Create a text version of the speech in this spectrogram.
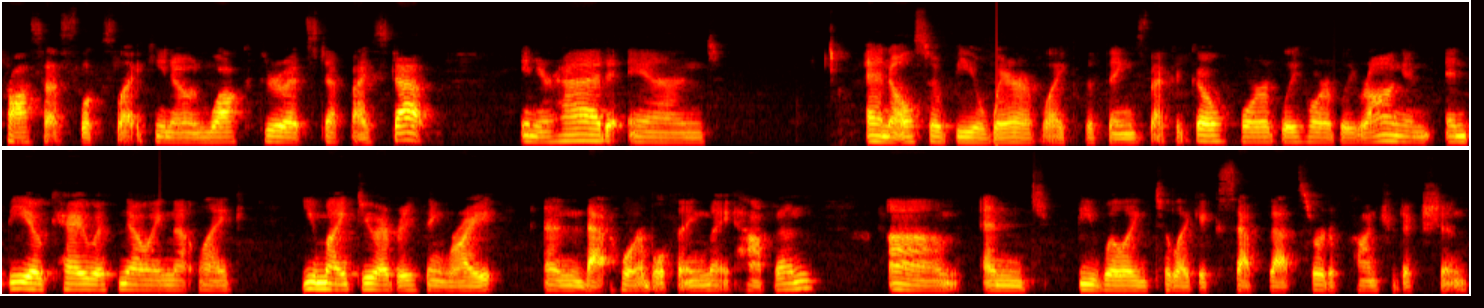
process looks like you know and walk through it step by step in your head and and also be aware of like the things that could go horribly horribly wrong and and be okay with knowing that like you might do everything right and that horrible thing might happen um, and be willing to like accept that sort of contradiction.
